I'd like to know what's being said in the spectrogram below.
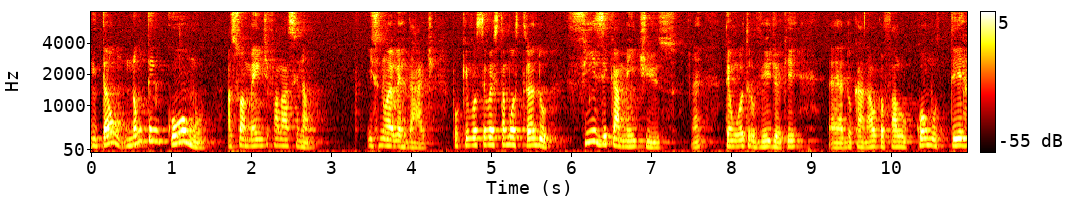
Então, não tem como a sua mente falar assim, não, isso não é verdade. Porque você vai estar mostrando fisicamente isso. Né? Tem um outro vídeo aqui é, do canal que eu falo como ter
